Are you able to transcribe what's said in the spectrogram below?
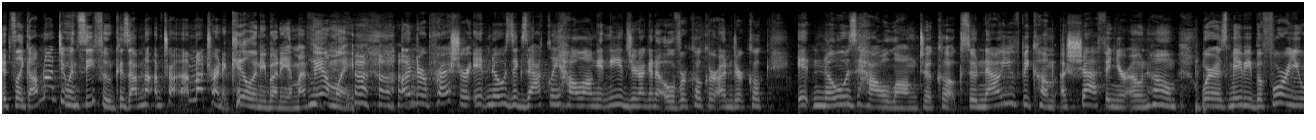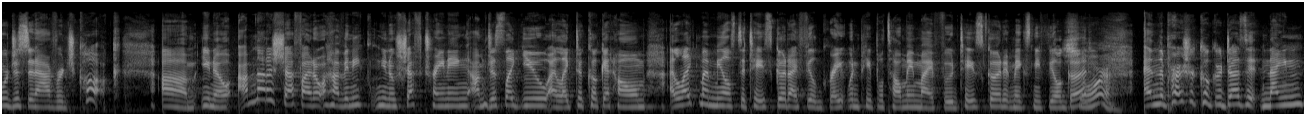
It's like I'm not doing seafood because I'm not I'm, try, I'm not trying to kill anybody in my family. Under pressure, it knows exactly how long it needs. You're not going to overcook or undercook. It knows how long to cook. So now you've become a chef in your own home, whereas maybe before you were just an average cook. Um, you know, I'm not a chef. I don't have any you know chef training. I'm just like you. I like to cook at home. I like my meals to taste good. I feel great when people tell me my food tastes good. It makes me feel good. Sure. And the pressure cooker does it nine,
